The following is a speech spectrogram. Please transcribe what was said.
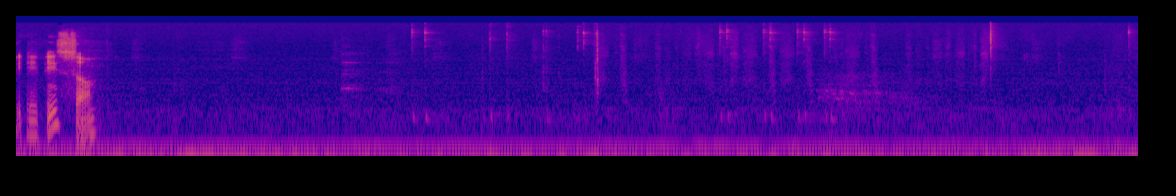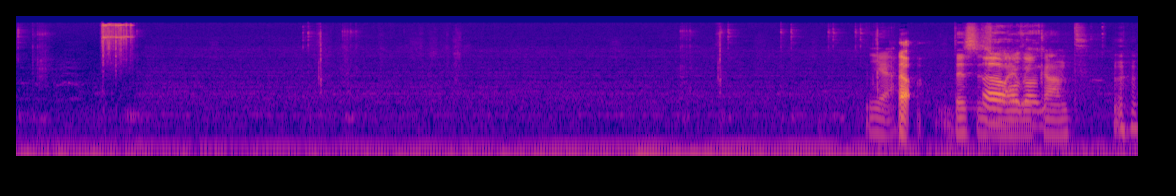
PvPs, so. Yeah. Oh. This is Oh, why we on. can't.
